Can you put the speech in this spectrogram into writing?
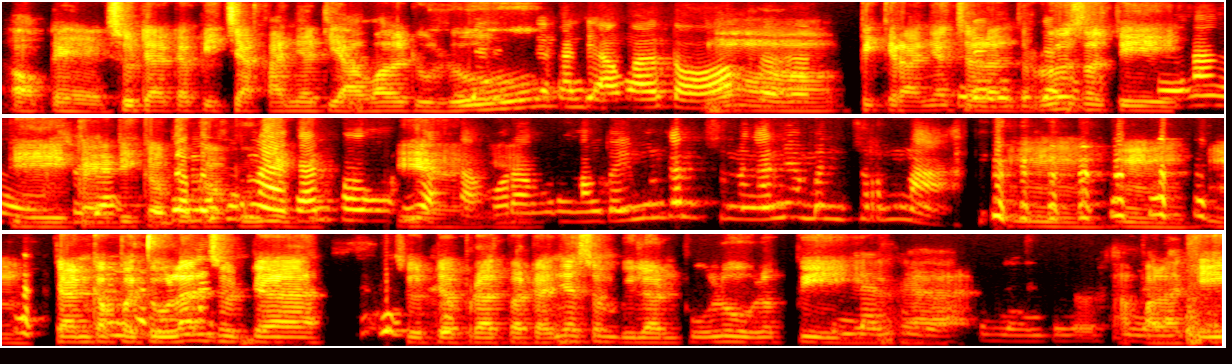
Oke, sudah ada pijakannya di awal dulu. Pijakan di awal toh. Oh, pikirannya jalan sudah, terus terus di, ya, di sudah, kayak di sudah mencerna kan kalau iya, ya, orang-orang autoimun kan senangannya mencerna. Hmm, hmm, hmm. Dan kebetulan sudah sudah berat badannya 90 lebih 90, ya kan? 90, 90. apalagi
